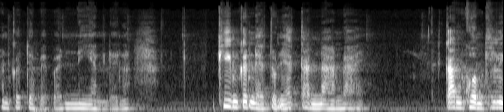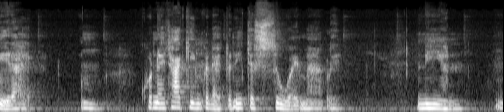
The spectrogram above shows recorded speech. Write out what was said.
มันก็จะแบบว่าเนียนเลยนะครีมกันแดดตัวนี้กันน้ำได้ กันความขี้เหร่ได้ อืคนในท่าครีมกันแดดตัวนี้จะสวยมากเลย เนียน อื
